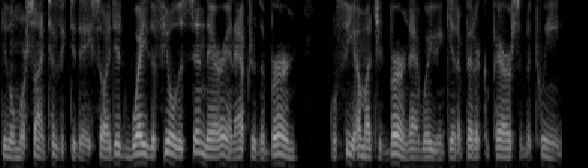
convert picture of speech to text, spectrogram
get a little more scientific today. So I did weigh the fuel that's in there, and after the burn, we'll see how much it burned. That way we can get a better comparison between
